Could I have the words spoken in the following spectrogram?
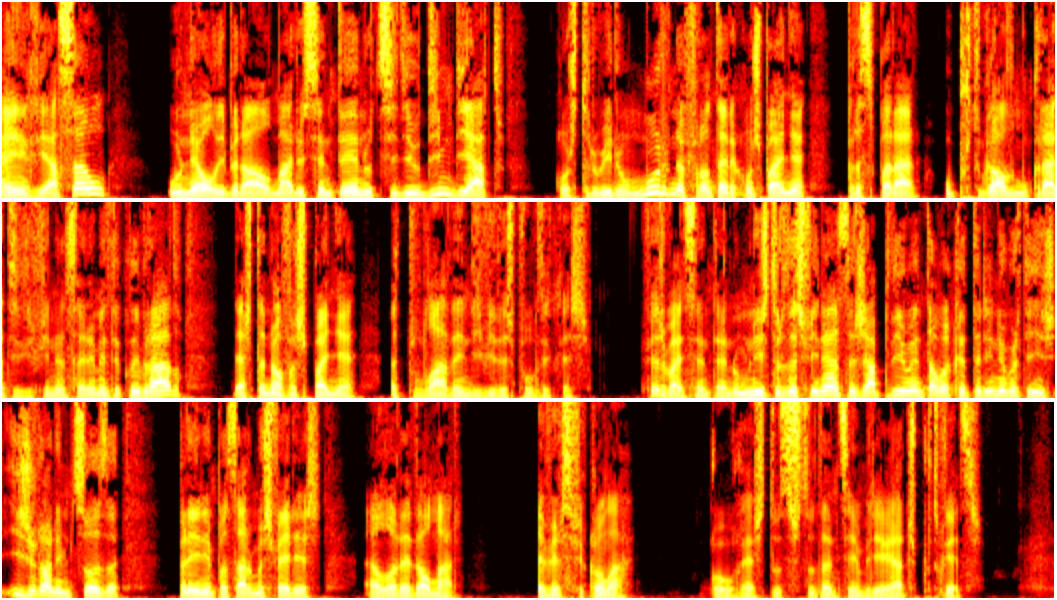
Em reação, o neoliberal Mário Centeno decidiu de imediato construir um muro na fronteira com Espanha para separar o Portugal democrático e financeiramente equilibrado desta nova Espanha atolada em dívidas públicas. Fez bem, Centeno. O Ministro das Finanças já pediu então a Catarina Martins e Jerónimo de Sousa para irem passar umas férias a Loré del Mar. A ver se ficam lá, com o resto dos estudantes embriagados portugueses.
